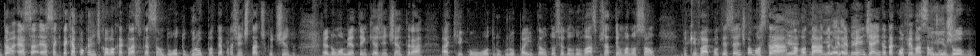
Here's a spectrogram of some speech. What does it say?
Então, essa, essa aqui, daqui a pouco a gente coloca a classificação do outro grupo, até para a gente estar discutindo é, no momento em que a gente entrar aqui com outro grupo aí. Então, o torcedor do Vasco já tem uma noção do que vai acontecer. A gente vai mostrar E- a rodada, e que olha bem- depende ainda da confirmação de um Isso. jogo,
